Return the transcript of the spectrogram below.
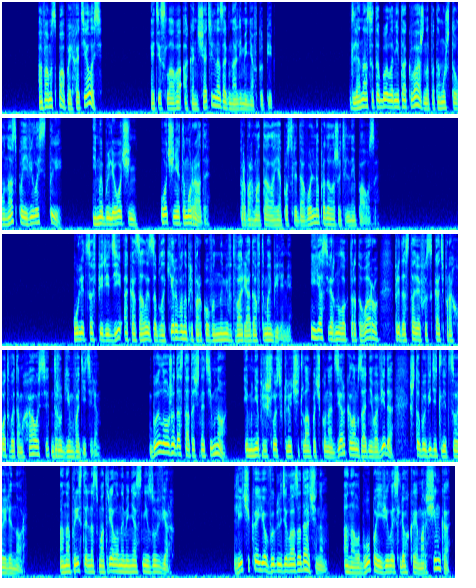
А вам с папой хотелось?» Эти слова окончательно загнали меня в тупик. «Для нас это было не так важно, потому что у нас появилась ты, и мы были очень, очень этому рады», пробормотала я после довольно продолжительной паузы. Улица впереди оказалась заблокирована припаркованными в два ряда автомобилями, и я свернула к тротуару, предоставив искать проход в этом хаосе другим водителям. Было уже достаточно темно, и мне пришлось включить лампочку над зеркалом заднего вида, чтобы видеть лицо Эленор. Она пристально смотрела на меня снизу вверх. Личико ее выглядело озадаченным, а на лбу появилась легкая морщинка,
